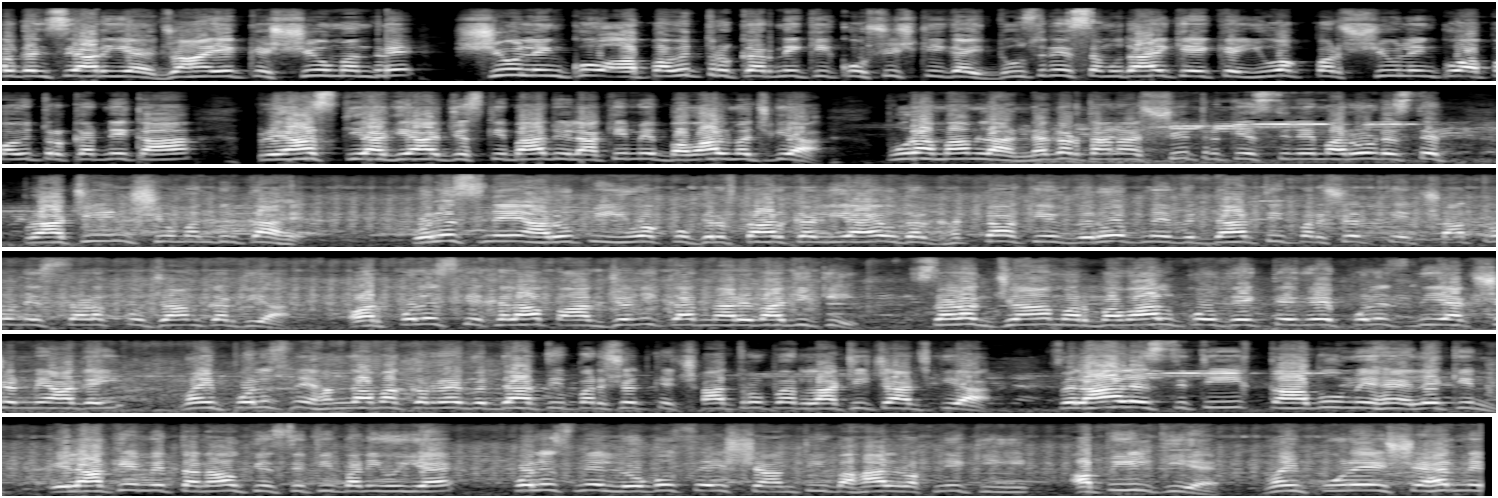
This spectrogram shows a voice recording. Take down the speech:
गंज से आ रही है, जहाँ एक शिव मंदिर शिवलिंग को अपवित्र करने की कोशिश की गई। दूसरे समुदाय के एक युवक पर शिवलिंग को अपवित्र करने का प्रयास किया गया, जिसके बाद इलाके में बवाल मच गया। पूरा मामला नगर थाना क्षेत्र के सिनेमा रोड स्थित प्राचीन शिव मंदिर का है। पुलिस ने आरोपी युवक को गिरफ़्तार कर लिया है। उधर घटना के विरोध में विद्यार्थी परिषद के छात्रों ने सड़क को जाम कर दिया और पुलिस के खिलाफ आगजनी कर नारेबाजी की। सड़क जाम और बवाल को देखते हुए पुलिस भी एक्शन में आ गई। वहीं पुलिस ने हंगामा कर रहे विद्यार्थी परिषद के छात्रों पर लाठीचार्ज किया। फ़िलहाल स्थिति काबू में है, लेकिन इलाके में तनाव की स्थिति बनी हुई है। पुलिस ने लोगों से शांति बहाल रखने की अपील की है। वहीं पूरे शहर में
